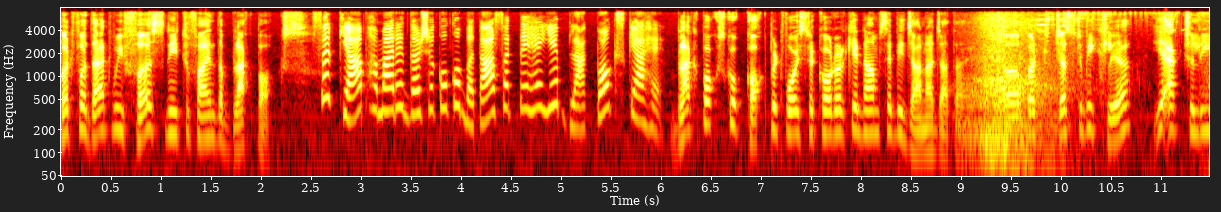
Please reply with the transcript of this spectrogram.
But for that we first need to find the black box sir क्या आप हमारे दर्शकों को बता सकते हैं ये ब्लैक बॉक्स क्या है? ब्लैक बॉक्स को कॉकपिट वॉइस रिकॉर्डर के नाम से भी जाना जाता है। But just to be clear ये एक्चुअली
